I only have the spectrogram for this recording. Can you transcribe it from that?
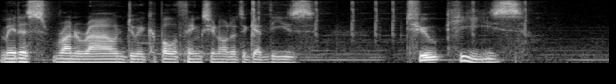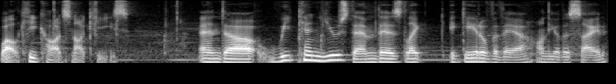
Made us run around, do a couple of things in order to get these two keys. Well, key cards, not keys. And uh, we can use them. There's like a gate over there on the other side.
